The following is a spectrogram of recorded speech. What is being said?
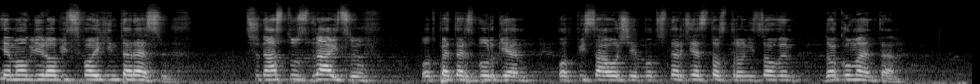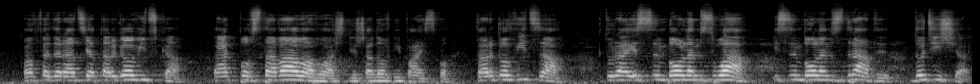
Nie mogli robić swoich interesów. 13 zdrajców pod Petersburgiem podpisało się pod 40-stronicowym dokumentem. Konfederacja Targowicka. Tak powstawała właśnie, szanowni państwo. Targowica, która jest symbolem zła i symbolem zdrady do dzisiaj.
